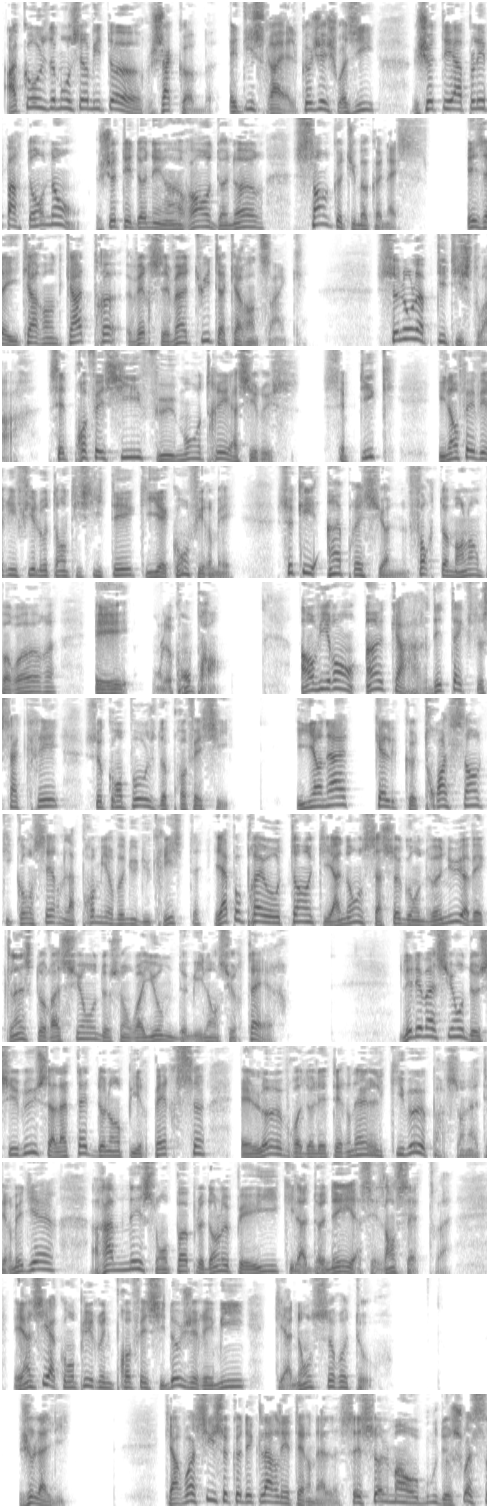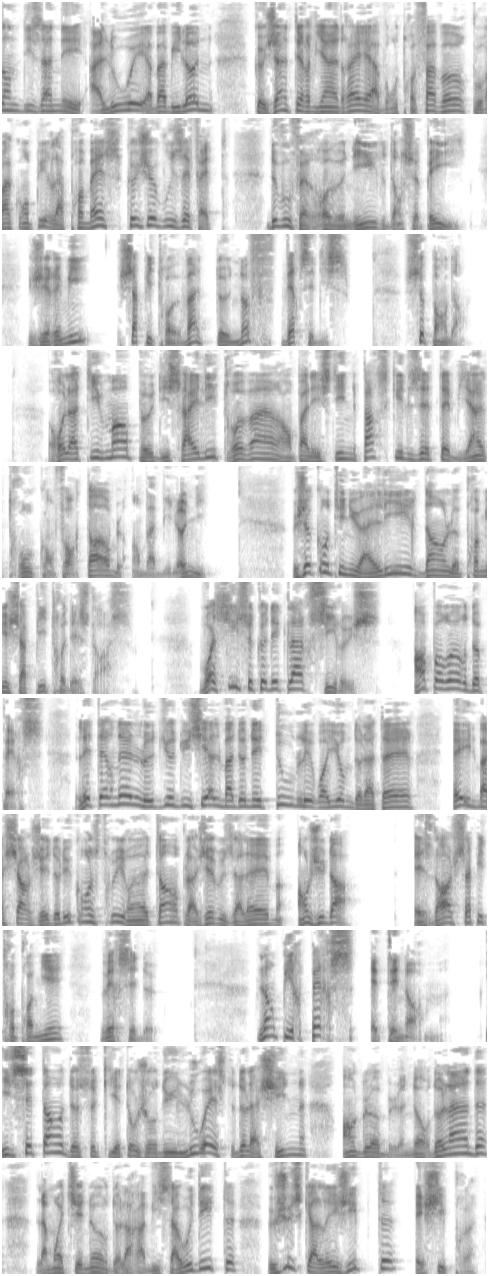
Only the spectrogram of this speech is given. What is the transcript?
À cause de mon serviteur Jacob et d'Israël que j'ai choisi, je t'ai appelé par ton nom, je t'ai donné un rang d'honneur sans que tu me connaisses. Ésaïe 44, versets 28 à 45. Selon la petite histoire, cette prophétie fut montrée à Cyrus. Sceptique, il en fait vérifier l'authenticité qui est confirmée, ce qui impressionne fortement l'empereur, et on le comprend. Environ un quart des textes sacrés se composent de prophéties. Il y en a trois cents qui concernent la première venue du Christ, et à peu près autant qui annoncent sa seconde venue avec l'instauration de son royaume de mille ans sur terre. L'élévation de Cyrus à la tête de l'Empire perse est l'œuvre de l'Éternel qui veut, par son intermédiaire, ramener son peuple dans le pays qu'il a donné à ses ancêtres, et ainsi accomplir une prophétie de Jérémie qui annonce ce retour. Je la lis. Car voici ce que déclare l'Éternel. C'est seulement au bout de soixante-dix années à louer à Babylone que j'interviendrai à votre faveur pour accomplir la promesse que je vous ai faite, de vous faire revenir dans ce pays. Jérémie, chapitre 29, verset 10. Cependant, relativement peu d'Israélites revinrent en Palestine parce qu'ils étaient bien trop confortables en Babylonie. Je continue à lire dans le premier chapitre d'Esdras. Voici ce que déclare Cyrus, empereur de Perse. L'Éternel, le Dieu du ciel, m'a donné tous les royaumes de la terre, et il m'a chargé de lui construire un temple à Jérusalem, en Juda. Esdras, chapitre 1 verset 2. L'empire perse est énorme. Il s'étend de ce qui est aujourd'hui l'ouest de la Chine, englobe le nord de l'Inde, la moitié nord de l'Arabie saoudite, jusqu'à l'Égypte et Chypre.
